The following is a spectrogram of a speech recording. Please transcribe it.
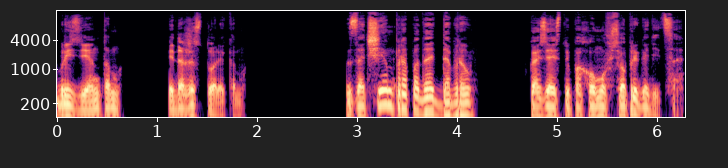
брезентом и даже столиком. Зачем пропадать добру? В хозяйстве Пахому все пригодится.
